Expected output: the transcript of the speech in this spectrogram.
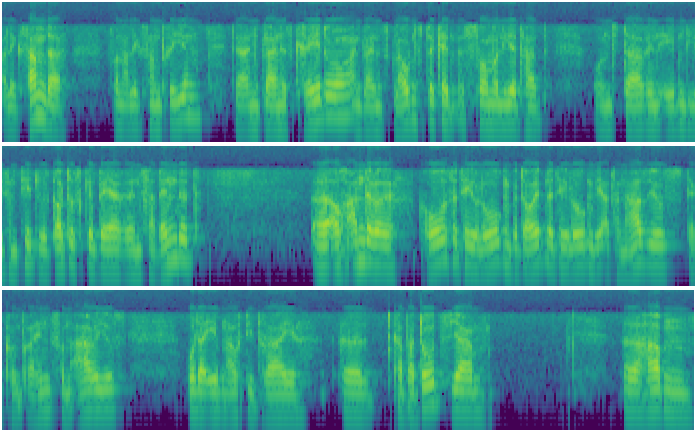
Alexander von Alexandrien, der ein kleines Credo, ein kleines Glaubensbekenntnis formuliert hat und darin eben diesen Titel Gottesgebärerin verwendet. Äh, auch andere große Theologen, bedeutende Theologen wie Athanasius, der Kontrahent von Arius, oder eben auch die drei äh, Kappadokier äh, haben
